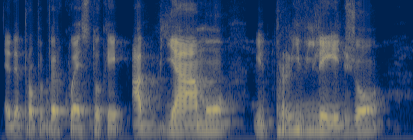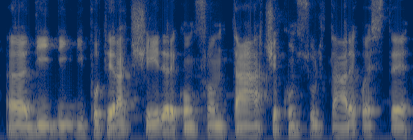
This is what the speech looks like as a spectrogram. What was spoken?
Ed è proprio per questo che abbiamo il privilegio eh, di, di, di, poter accedere, confrontarci e consultare queste,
